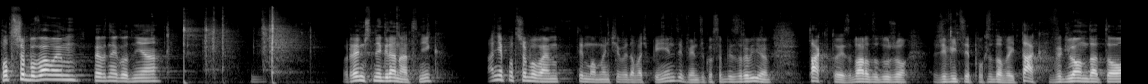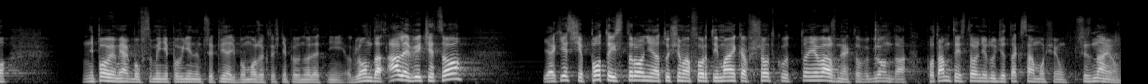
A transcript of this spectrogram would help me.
Potrzebowałem pewnego dnia ręczny granatnik, a nie potrzebowałem w tym momencie wydawać pieniędzy, więc go sobie zrobiłem. Tak, to jest bardzo dużo żywicy epoksydowej. Tak, wygląda to, nie powiem jak, bo w sumie nie powinienem przeklinać, bo może ktoś niepełnoletni ogląda, ale wiecie co? Jak jest się po tej stronie, a tu się ma Fortimajka w środku, to nieważne jak to wygląda. Po tamtej stronie ludzie tak samo się przyznają.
